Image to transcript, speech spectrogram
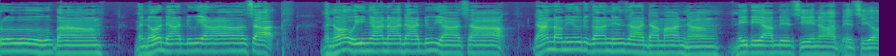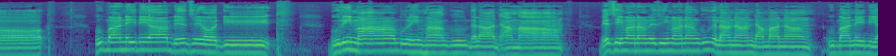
ရူပံမနောဓာတုယာသ မနောဝိညာဏဓာတုယာသတံသမယုတကနိစ္စဓမ္မာနံနေတယပစ္စေနာပစ္စယောဥပနေတယပစ္စယောတိပုရိမာပုရိမာကုသလဓမ္မာပစ္စေမာနံပစ္စေမာနံကုသလနာဓမ္မာနံဥပနေတယ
